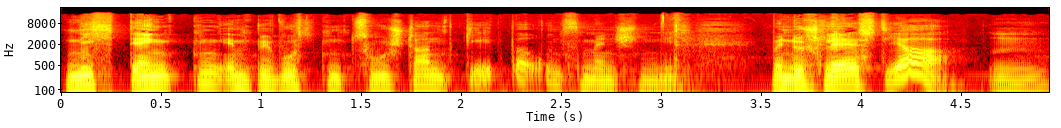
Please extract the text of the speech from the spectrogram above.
Nicht denken im bewussten Zustand geht bei uns Menschen nicht. Wenn du schläfst, ja. Mhm.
